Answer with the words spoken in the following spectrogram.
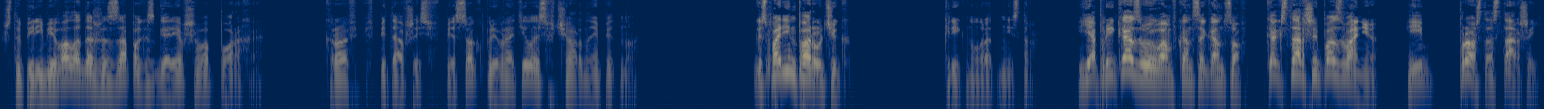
что перебивало даже запах сгоревшего пороха. Кровь, впитавшись в песок, превратилась в черное пятно. «Господин поручик!» — крикнул ратмистр. «Я приказываю вам, в конце концов, как старший по званию, и просто старший!»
